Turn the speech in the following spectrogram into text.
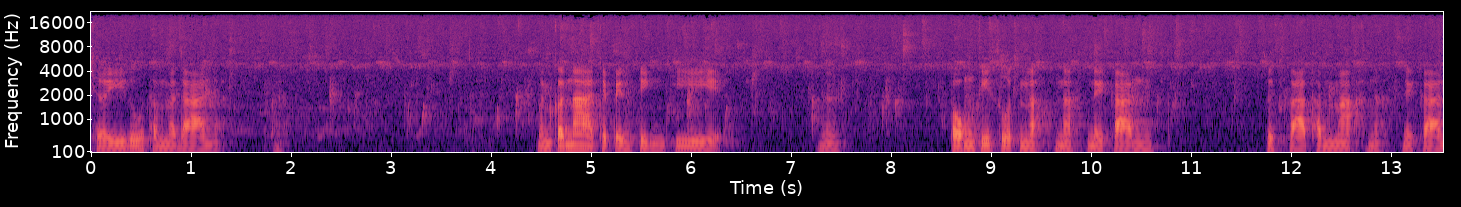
เฉยๆรู้ธรรมดาเนี่ย มันก็น่าจะเป็นสิ่งที่ตรงที่สุดนะนะในการศึกษาธรรมะนะในการ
